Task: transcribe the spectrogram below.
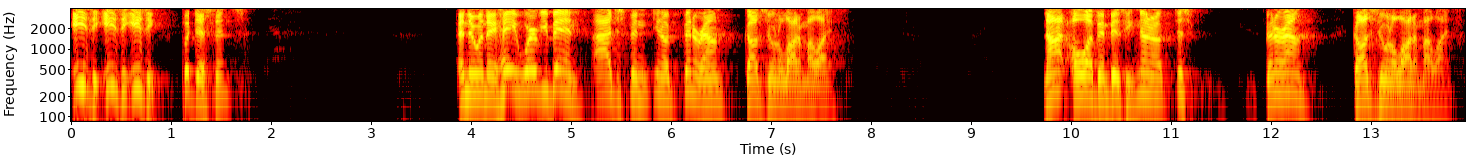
Easy, easy, easy. Put distance. And then when they, hey, where have you been? I just been, you know, been around. God's doing a lot in my life. Not, oh, I've been busy. No, no, just been around. God's doing a lot in my life.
